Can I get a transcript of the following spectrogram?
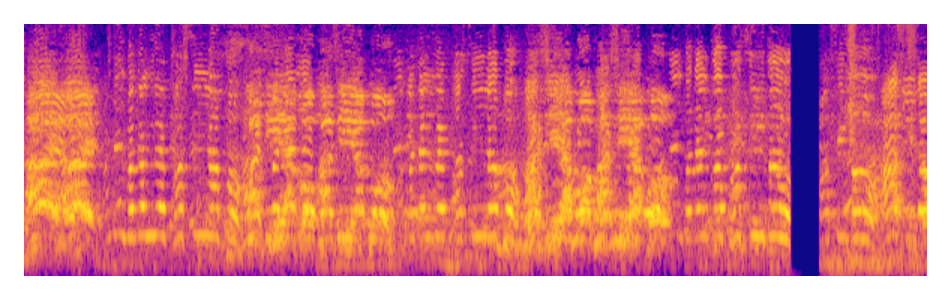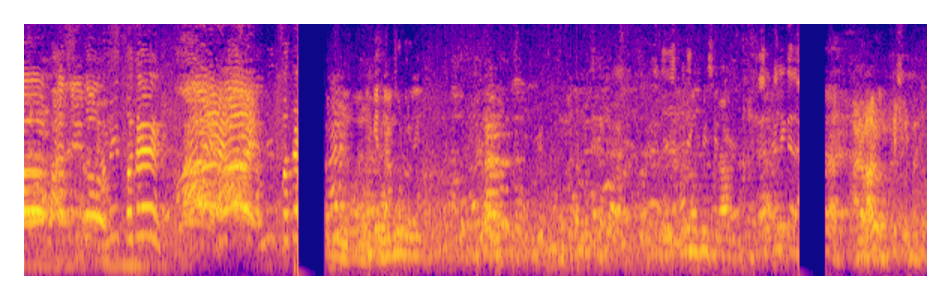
હાય હાય. બદલને ફાંસી આપો ફાંસી આપો ફાંસી આપો બદલને ફાંસી આપો ફાંસી આપો ફાંસી આપો બદલ કો ફાંસી દો ફાંસી દો ફાંસી દો ફાંસી દો અમિત પટેલ હાય હાય અમિત પટેલ કે ડાંગો ડોલે હાલો કિશોરભાઈ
